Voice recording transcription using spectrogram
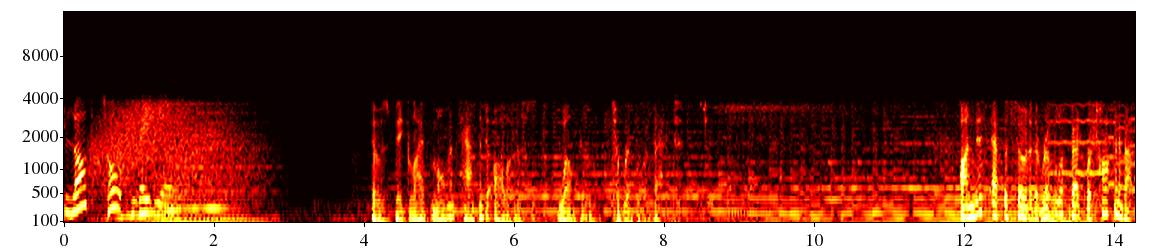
Blog Talk Radio. Those big life moments happen to all of us. Welcome to Ripple Effect. On this episode of The Ripple Effect, we're talking about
